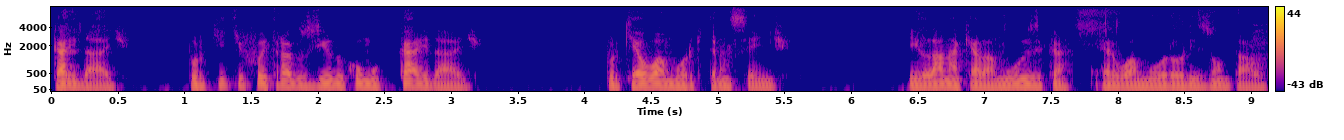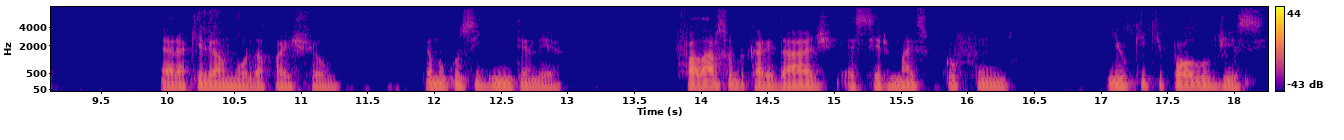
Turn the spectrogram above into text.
caridade. Por que, que foi traduzido como caridade. Porque é o amor que transcende. E lá naquela música era o amor horizontal. Era aquele amor da paixão. Eu não conseguia entender. Falar sobre caridade é ser mais profundo. E o que, que Paulo disse?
